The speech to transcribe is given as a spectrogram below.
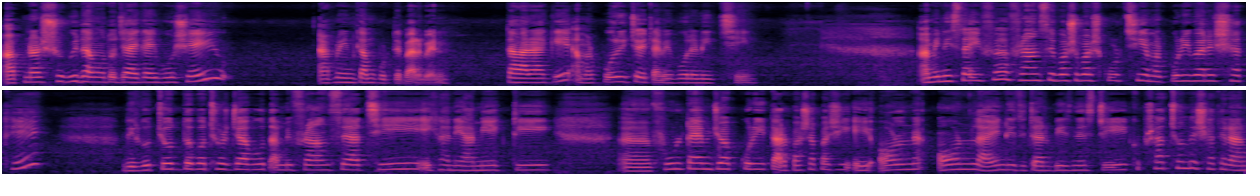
আপনার সুবিধা মতো জায়গায় বসেই আপনি ইনকাম করতে পারবেন। তার আগে আমার পরিচয়টা আমি বলে নিচ্ছি। আমি নিসাইফা, ফ্রান্সে বসবাস করছি, আমার পরিবারের সাথে। দীর্ঘ চোদ্দ বছর যাবৎ আমি ফ্রান্সে আছি। এখানে আমি একটি ফুল টাইম জব করি, তার পাশাপাশি এই অনলাইন ডিজিটাল বিজনেসটি খুব স্বাচ্ছন্দ্যের সাথে রান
